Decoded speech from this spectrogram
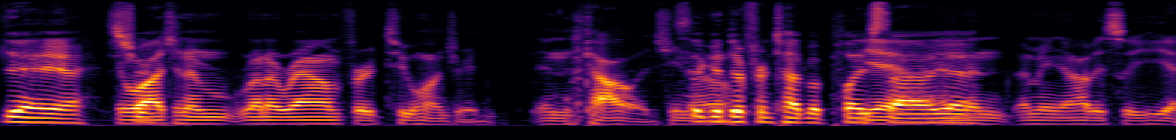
yeah, yeah. You're true. watching him run around for 200 in college. You It's know, like a different type of play yeah, style. Yeah. And then, I mean, obviously, he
